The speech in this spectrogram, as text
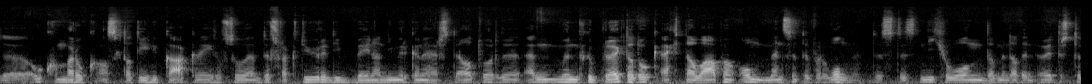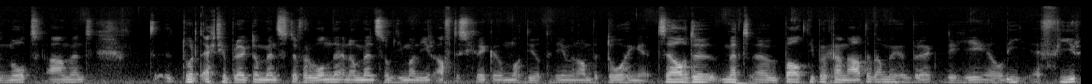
de, ook, maar ook als je dat tegen je kaak krijgt of zo, je fracturen die bijna niet meer kunnen hersteld worden. En men gebruikt dat ook echt, dat wapen, om mensen te verwonden. Dus het is niet gewoon dat men dat in uiterste nood aanwendt het wordt echt gebruikt om mensen te verwonden en om mensen op die manier af te schrikken om nog deel te nemen aan betogingen. Hetzelfde met een bepaald type granaten dat men gebruikt, de GLI F4.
